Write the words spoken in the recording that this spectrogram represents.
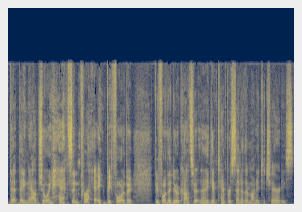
that they now join hands and pray before they before they do a concert, and they give ten percent of their money to charities.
